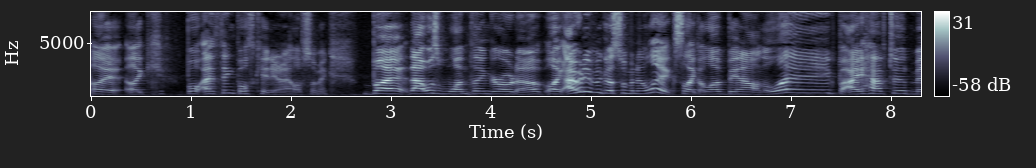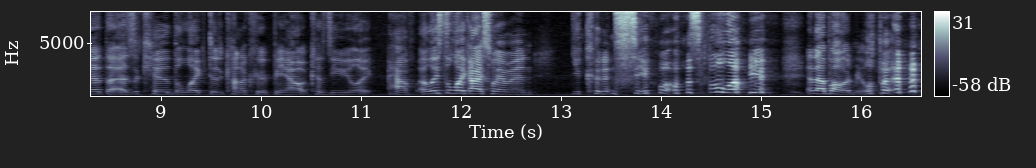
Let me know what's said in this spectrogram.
Like like. Bo- I think both Kaitie and I love swimming, but that was one thing growing up. Like I would even go swimming in lakes. Like I love being out on the lake, but I have to admit that as a kid, the lake did kind of creep me out because you like have at least the lake I swam in, you couldn't see what was below you, and that bothered me a little bit.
